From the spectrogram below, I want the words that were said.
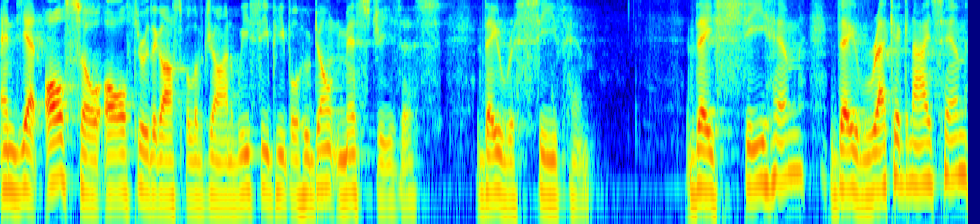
And yet, also, all through the Gospel of John, we see people who don't miss Jesus, they receive him. They see him, they recognize him,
